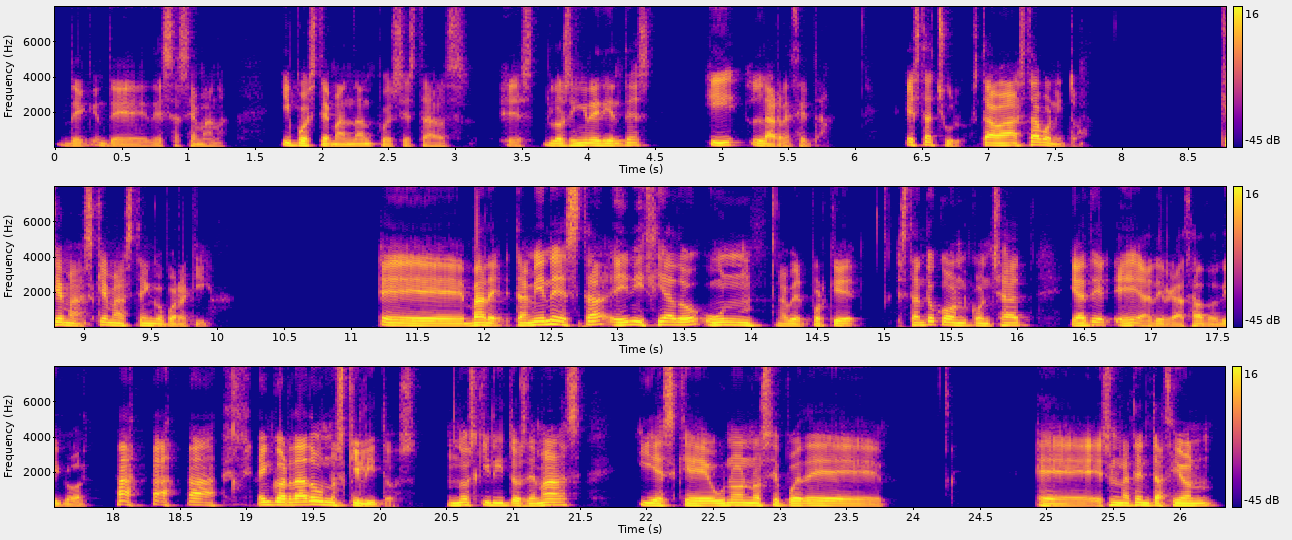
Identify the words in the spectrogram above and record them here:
de, esa semana. Y pues te mandan pues estas, los ingredientes y la receta. Está chulo, está, está bonito. ¿Qué más? ¿Qué más tengo por aquí? Eh, vale, también está, he iniciado un... A ver, porque estando con, con chat he, adelgazado, digo, he engordado unos kilitos, unos kilitos de más, y es que uno no se puede... Eh, es una tentación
